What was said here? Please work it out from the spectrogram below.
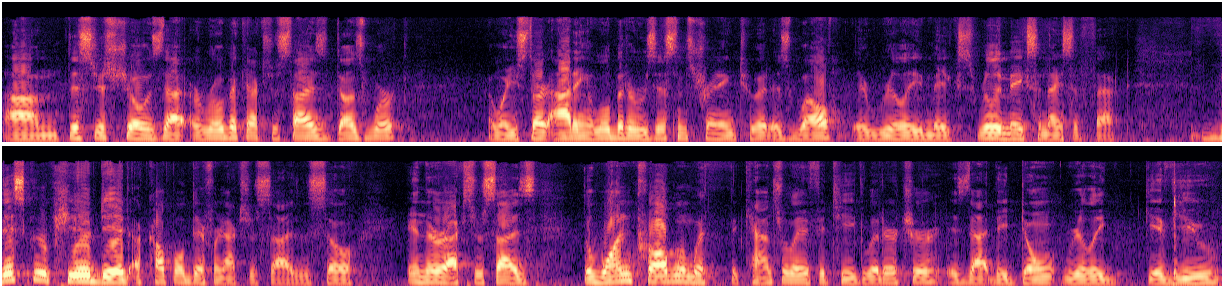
um, this just shows that aerobic exercise does work, and when you start adding a little bit of resistance training to it as well, it really makes really makes a nice effect. This group here did a couple different exercises. So in their exercise, the one problem with the cancer-related fatigue literature is that they don't really give you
